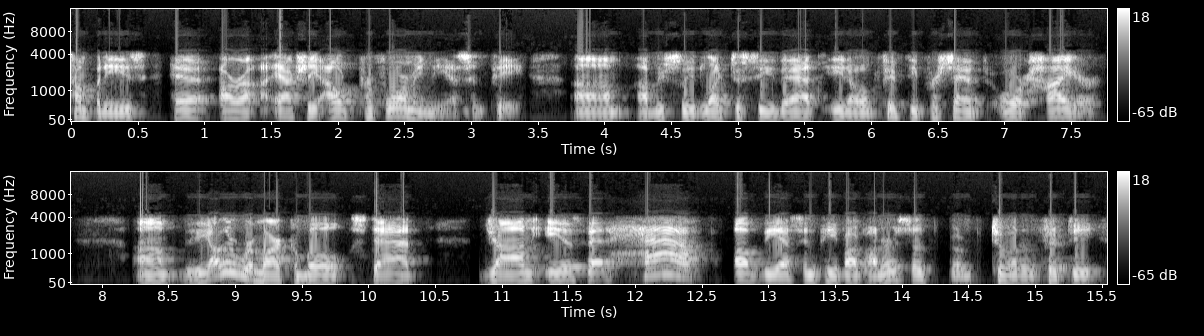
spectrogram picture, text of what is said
companies ha- are actually outperforming the S and P. Um, obviously, I'd like to see that you know 50 percent or higher. Um, the other remarkable stat, John, is that half of the S and P 500, so 250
